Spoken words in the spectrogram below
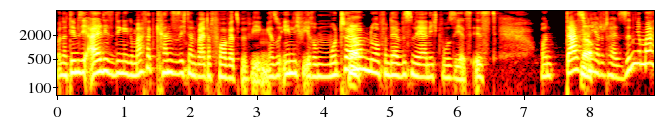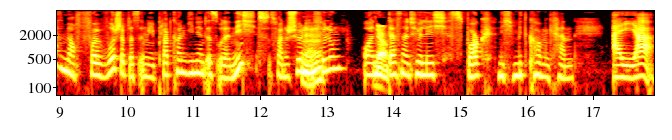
Und nachdem sie all diese Dinge gemacht hat, kann sie sich dann weiter vorwärts bewegen. Ja, so ähnlich wie ihre Mutter, Ja. nur von der wissen wir ja nicht, wo sie jetzt ist. Und das Ja. finde ich ja total Sinn gemacht. Ist mir auch voll wurscht, ob das irgendwie plot-convenient ist oder nicht. Es war eine schöne Erfüllung. Und Ja. dass natürlich Spock nicht mitkommen kann. Ah ja,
